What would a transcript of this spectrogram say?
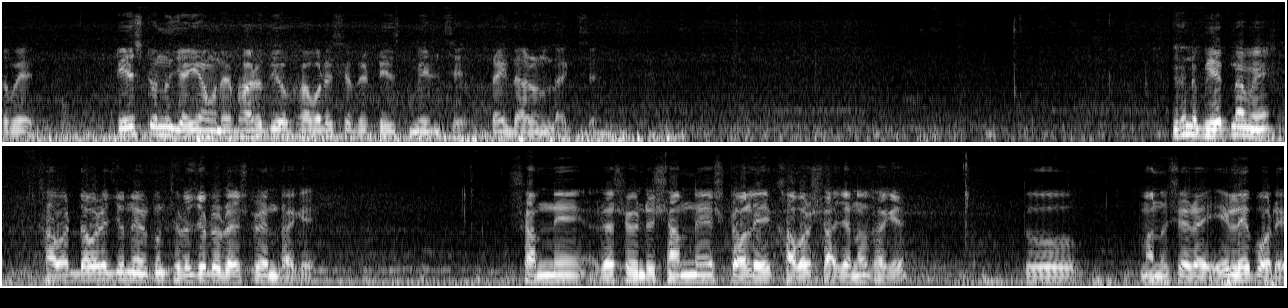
তবে টেস্ট অনুযায়ী আমাদের ভারতীয় খাবারের সাথে টেস্ট মিলছে, তাই দারুণ লাগছে। এখানে ভিয়েতনামে খাবার দাবারের জন্য এরকম ছোটো ছোটো রেস্টুরেন্ট থাকে। সামনে রেস্টুরেন্টের সামনে স্টলে খাবার সাজানো থাকে। তো মানুষেরা এলে পরে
